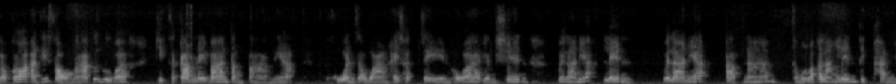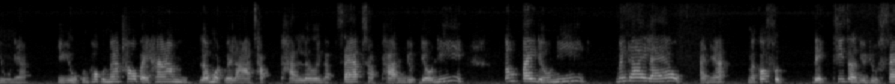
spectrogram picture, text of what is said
แล้วก็อันที่สองนะคะก็คือว่ากิจกรรมในบ้านต่างๆ เนี่ย ควรจะวางให้ชัดเจน เพราะว่าอย่างเช่น เวลาเนี้ยเล่น เวลาเนี้ยอาบน้ำสมมุติว่ากำลังเล่นติดพันอยู่เนี่ย อยู่ๆคุณพ่อคุณแม่เข้าไปห้าม แล้วหมดเวลาฉับพลันเลยแบบแทรกฉับพลันหยุดเดี๋ยวนี้ ต้องไปเดี๋ยวนี้ไม่ได้แล้ว อันเนี้ยมันก็ฝึก เด็กที่จะอยู่ๆแทร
